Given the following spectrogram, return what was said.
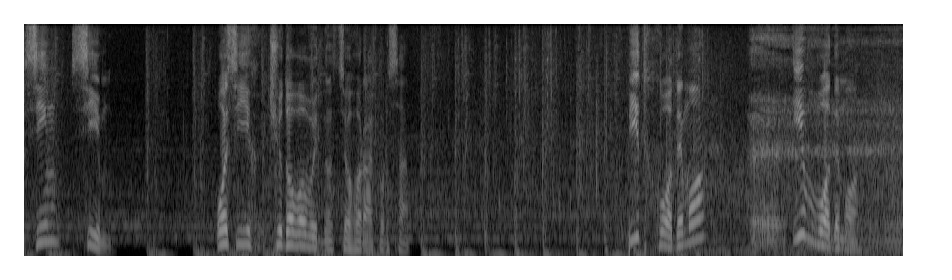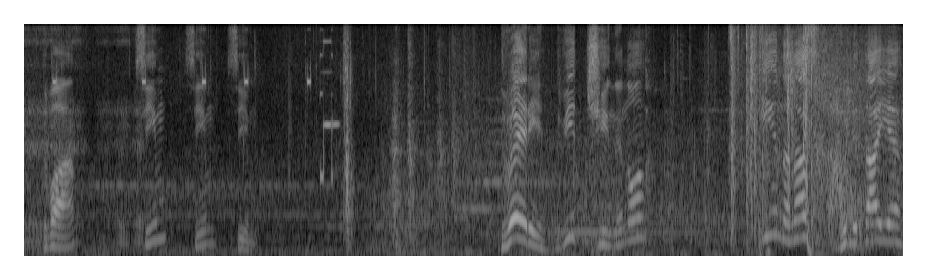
7, 7. Ось їх чудово видно з цього ракурса. Підходимо і вводимо. 2, 7, 7, 7. Двері відчинено. І на нас вилітає.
